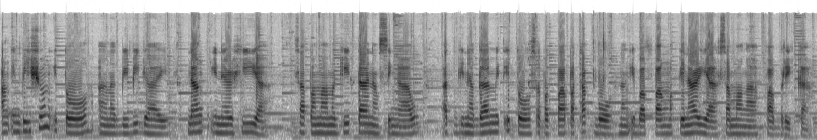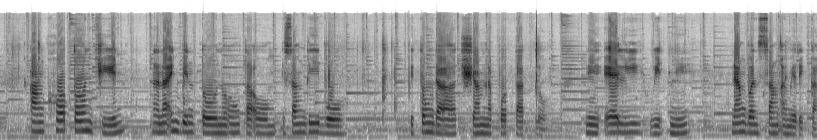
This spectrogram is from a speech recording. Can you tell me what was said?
Ang imbensyong ito ang nagbibigay ng enerhiya sa pamamagitan ng singaw at ginagamit ito sa pagpapatakbo ng iba pang makinarya sa mga pabrika. Ang cotton gin na naimbento noong taong 1773 ni Ellie Whitney ng bansang Amerika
